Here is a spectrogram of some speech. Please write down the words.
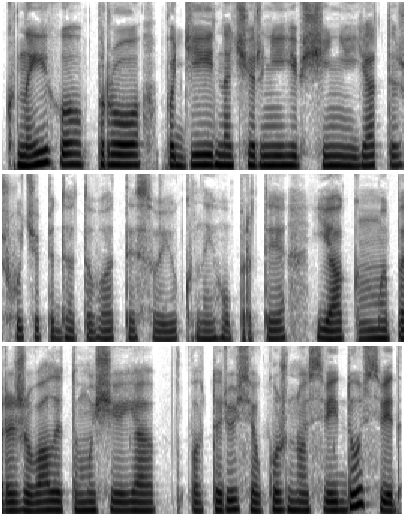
книг про події на Чернігівщині. Я теж хочу підготувати свою книгу про те, як ми переживали, тому що я повторюся, у кожного свій досвід,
